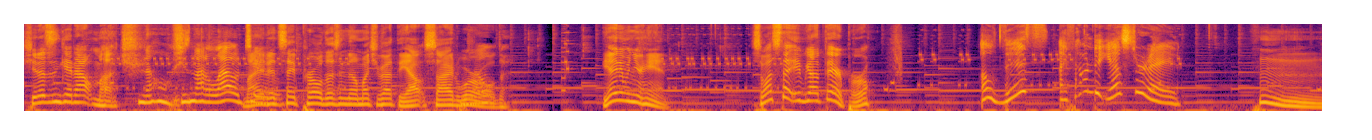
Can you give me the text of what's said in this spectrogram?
She doesn't get out much. No, she's not allowed to. Maya did say Pearl doesn't know much about the outside world. The item in your hand. So what's that you've got there, Pearl? Oh, this? I found it yesterday. Hmm.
